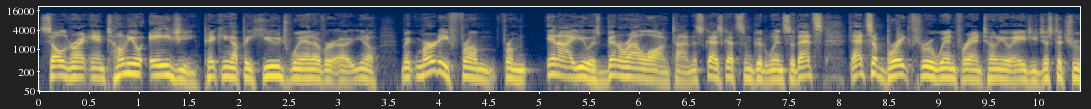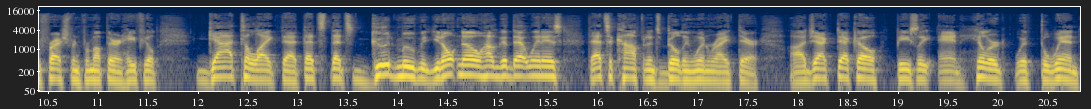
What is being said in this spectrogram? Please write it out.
Selden Wright, Antonio Agee picking up a huge win over. Uh, you know McMurdy from from NIU has been around a long time. This guy's got some good wins, so that's that's a breakthrough win for Antonio Agee, just a true freshman from up there in Hayfield. Got to like that. That's that's good movement. You don't know how good that win is. That's a confidence building win right there. Uh, Jack Dechow, Beasley, and Hilliard with the win.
